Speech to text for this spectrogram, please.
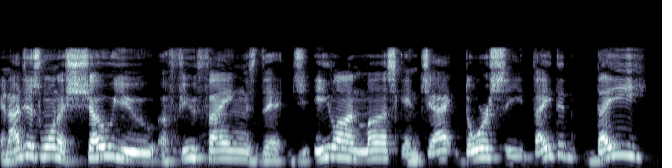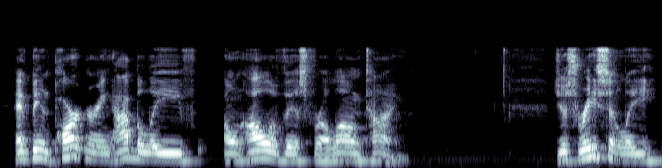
and I just want to show you a few things that Elon Musk and Jack Dorsey they did they have been partnering, I believe, on all of this for a long time. Just recently,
